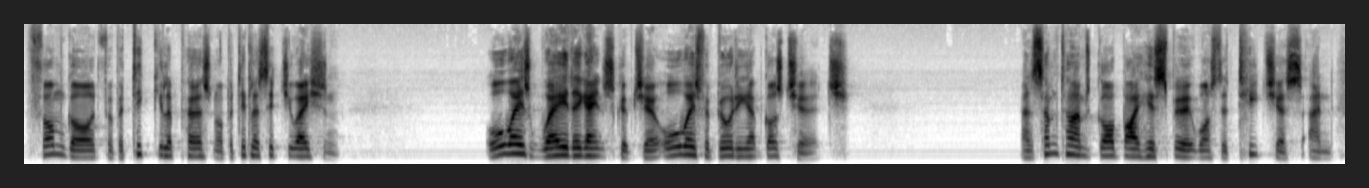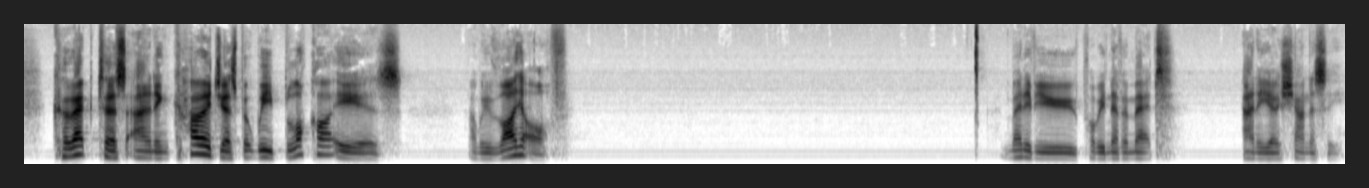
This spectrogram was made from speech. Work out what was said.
from God for a particular person or particular situation. Always weighed against Scripture, always for building up God's church. And sometimes God, by His Spirit, wants to teach us and correct us and encourage us, but we block our ears and we write it off. Many of you probably never met Annie O'Shanassy,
